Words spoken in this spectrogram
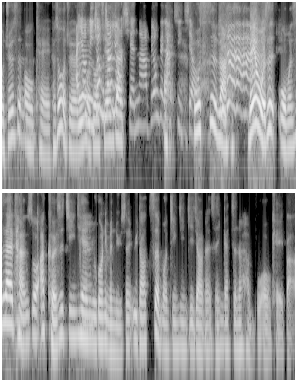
我觉得是 OK，可是我觉得，哎呦，你就比较有钱呐，不用跟人家计较。不是啦，没有，我是我们是在谈说啊，可是今天如果你们女生遇到这么斤斤计较的男生，应该真的很不 OK 吧？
